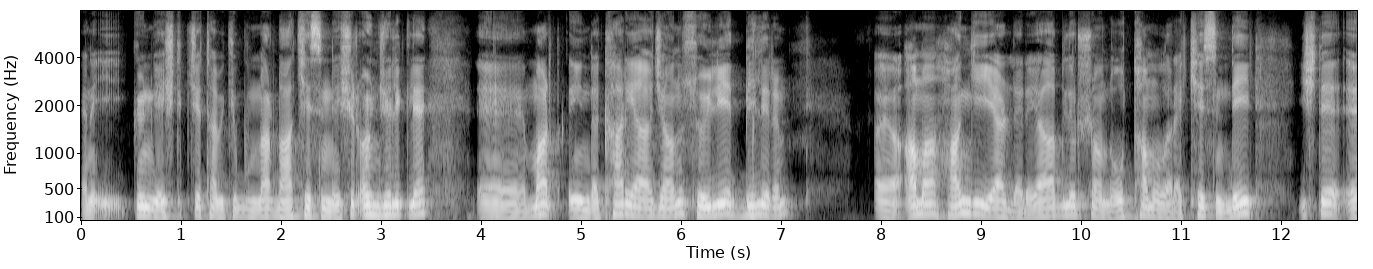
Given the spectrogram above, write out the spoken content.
Yani gün geçtikçe tabii ki bunlar daha kesinleşir. Öncelikle e, Mart ayında kar yağacağını söyleyebilirim. E, ama hangi yerlere yağabilir şu anda o tam olarak kesin değil. İşte e,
